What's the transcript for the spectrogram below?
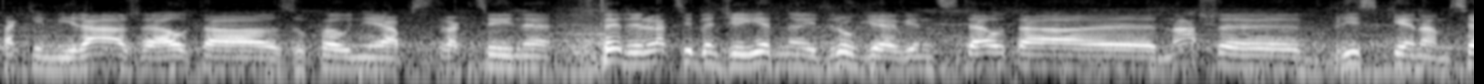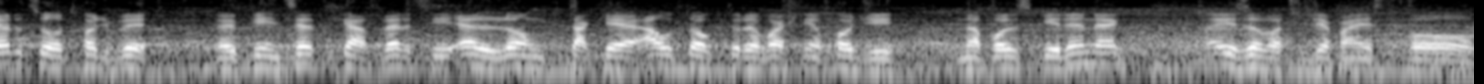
takie Mirage, auta zupełnie abstrakcyjne. W tej relacji będzie jedno i drugie, więc te auta e, nasze, bliskie nam sercu, od choćby 500 w wersji L-Long, takie auto, które właśnie wchodzi na polski rynek. No i zobaczycie Państwo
